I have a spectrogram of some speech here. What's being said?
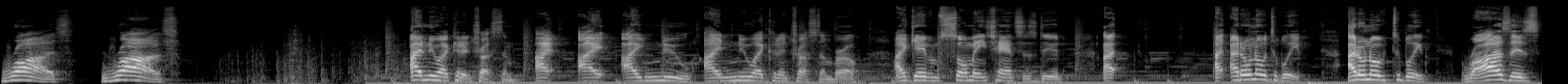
Roz! Roz! I knew I couldn't trust him. I I I knew I knew I couldn't trust him, bro. I gave him so many chances, dude. I I, I don't know what to believe. I don't know what to believe. Roz is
